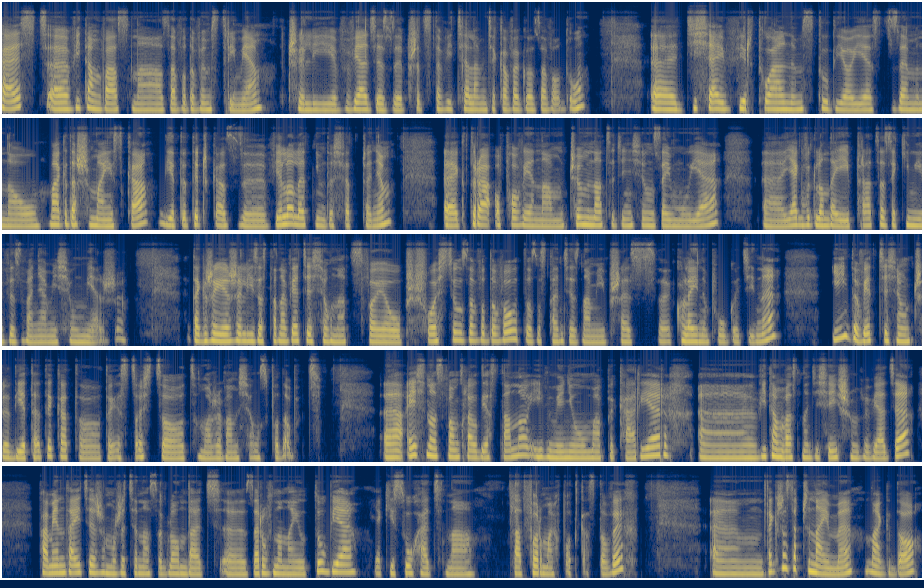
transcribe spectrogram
Cześć, e, witam Was na zawodowym streamie, czyli wywiadzie z przedstawicielem ciekawego zawodu. E, dzisiaj w wirtualnym studio jest ze mną Magda Szymańska, dietetyczka z wieloletnim doświadczeniem, e, która opowie nam, czym na co dzień się zajmuje, jak wygląda jej praca, z jakimi wyzwaniami się mierzy. Także jeżeli zastanawiacie się nad swoją przyszłością zawodową, to zostańcie z nami przez kolejne pół godziny i dowiedzcie się, czy dietetyka to, to jest coś, co, co może Wam się spodobać. E, a ja się nazywam Klaudia Stano i w imieniu Mapy Karier e, witam Was na dzisiejszym wywiadzie. Pamiętajcie, że możecie nas oglądać e, zarówno na YouTubie, jak i słuchać na platformach podcastowych. Także zaczynajmy. Magdo,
